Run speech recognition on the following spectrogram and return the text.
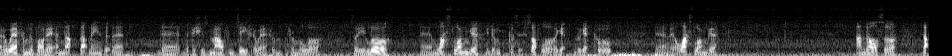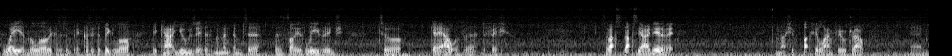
are away from the body, and that, that means that the, the the fish's mouth and teeth are away from from the lure. So your lure um, lasts longer. You don't because it's soft lure, they get they get cut up. Um, it'll last longer, and also that weight of the lure because it's a, because it's a big lure, it can't use it as momentum to as sorry as leverage to get it out of the, the fish. So that's that's the idea of it, and that's your that's your line through trout. Um,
